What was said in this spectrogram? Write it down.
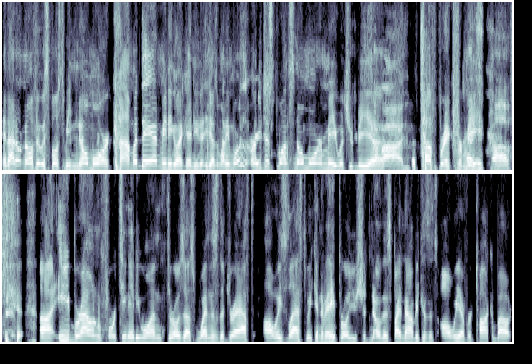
and I don't know if it was supposed to be no more comma Dan, meaning like he doesn't want any more, or he just wants no more me, which would be a, a tough break for me. uh, e Brown fourteen eighty one throws us when's the draft? Always last weekend of April. You should know this by now because it's all we ever talk about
